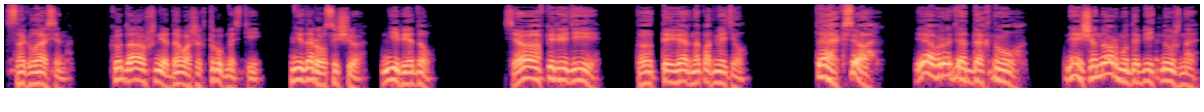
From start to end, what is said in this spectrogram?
«Согласен. Куда уж нет до ваших трудностей. Не дорос еще, не ведал». «Все впереди. Тут ты верно подметил. Так, все. Я вроде отдохнул. Мне еще норму добить нужно,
